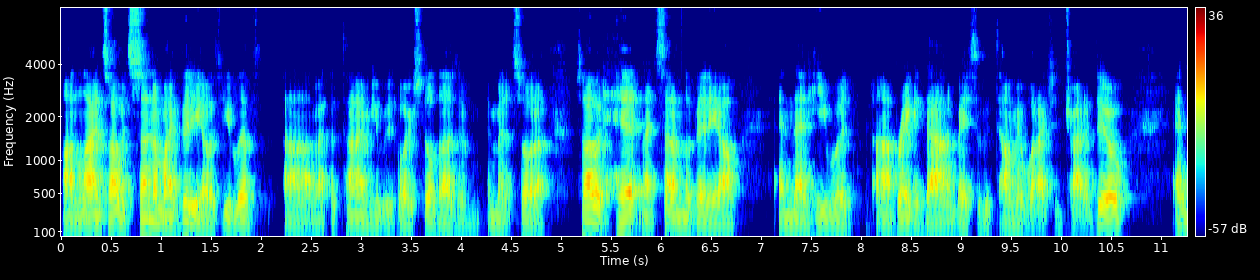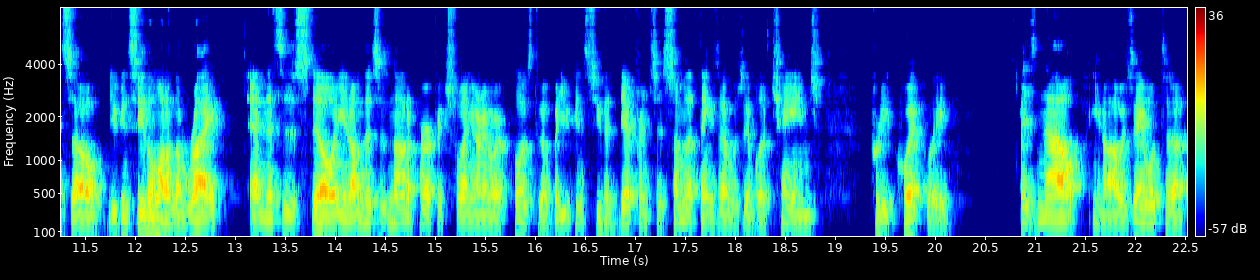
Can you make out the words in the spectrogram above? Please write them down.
online, so I would send him my videos. He lived um, at the time. He was, well, he still does in, in, Minnesota. So I would hit and I'd send him the video, and then he would uh, break it down and basically tell me what I should try to do. And so you can see the one on the right, and this is still, you know, this is not a perfect swing or anywhere close to it, but you can see the differences. Some of the things I was able to change pretty quickly is now, you know, I was able to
